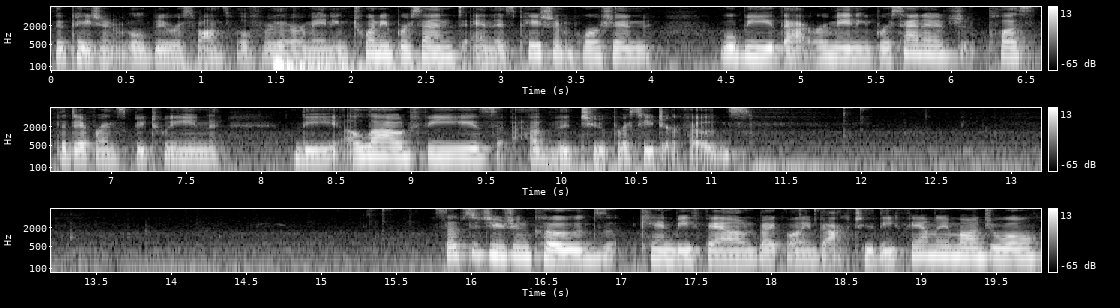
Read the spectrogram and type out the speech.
the patient will be responsible for the remaining 20%, and his patient portion will be that remaining percentage plus the difference between the allowed fees of the two procedure codes. Substitution codes can be found by going back to the family module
